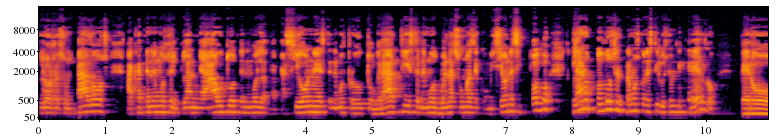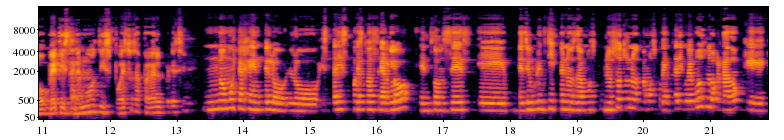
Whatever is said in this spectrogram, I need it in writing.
los resultados. Acá tenemos el plan de auto, tenemos las vacaciones, tenemos producto gratis, tenemos buenas sumas de comisiones y todo. Claro, todos entramos con esta ilusión de quererlo, pero Betty, ¿estaremos dispuestos a pagar el precio? no mucha gente lo, lo está dispuesto a hacerlo, entonces eh, desde un principio nos damos, nosotros nos damos cuenta, digo, hemos logrado que,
